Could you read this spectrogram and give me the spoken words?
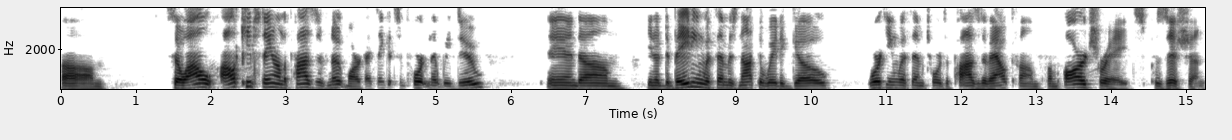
Um, So I'll I'll keep staying on the positive note, Mark. I think it's important that we do, and um, you know, debating with them is not the way to go. Working with them towards a positive outcome from our trade's position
